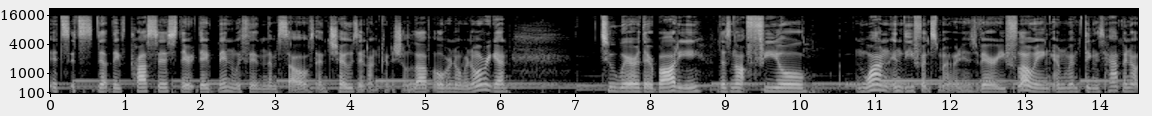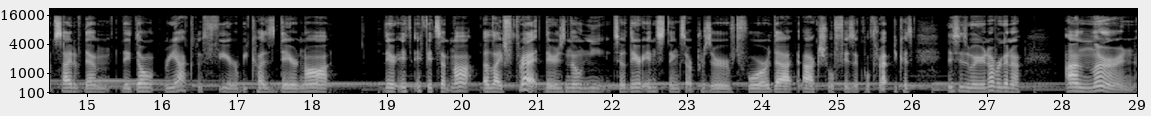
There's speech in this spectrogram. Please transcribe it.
It's it's that they've processed. They they've been within themselves and chosen unconditional love over and over and over again, to where their body does not feel one in defense mode is very flowing and when things happen outside of them they don't react with fear because they're not there if it's a not a life threat there's no need so their instincts are preserved for that actual physical threat because this is where you're never going to unlearn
